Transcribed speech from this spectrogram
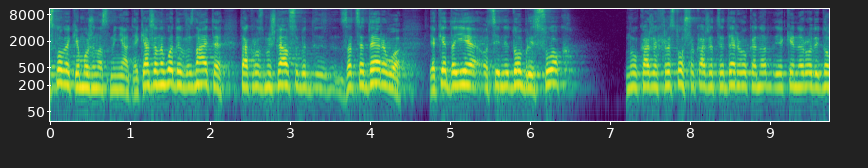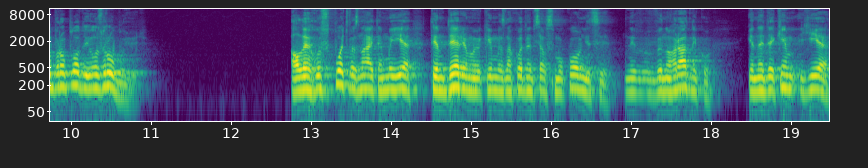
слово, яке може нас міняти. Як я вже наводив, ви знаєте, так розмишляв собі за це дерево, яке дає оцей недобрий сок. Ну, каже Христос, що каже, це дерево, яке не родить доброго плоду, його зрубують. Але Господь, ви знаєте, ми є тим деревом, яким ми знаходимося в смоковниці, в винограднику, і над яким є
